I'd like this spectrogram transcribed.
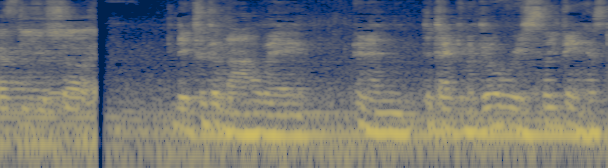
After you saw him. They took him away, and then Detective McGilvery sleeping his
